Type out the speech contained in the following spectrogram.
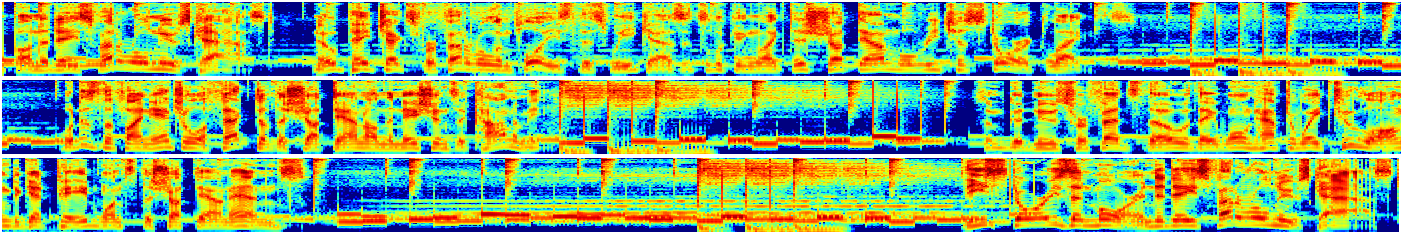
up on today's federal newscast. No paychecks for federal employees this week as it's looking like this shutdown will reach historic lengths. What is the financial effect of the shutdown on the nation's economy? Some good news for feds, though. They won't have to wait too long to get paid once the shutdown ends. These stories and more in today's federal newscast.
